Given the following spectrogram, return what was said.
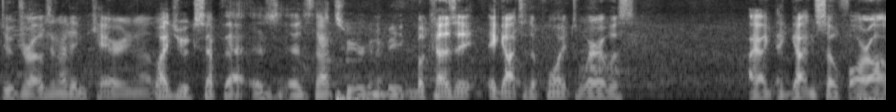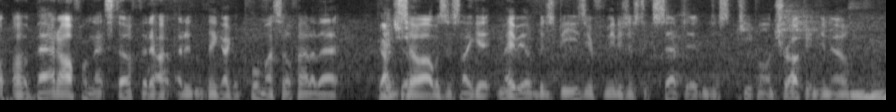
do drugs, and I didn't care. You know, like- Why'd you accept that as as that's who you're going to be? because it, it got to the point to where it was I I had gotten so far off, uh, bad off on that stuff that I, I didn't think I could pull myself out of that. And so I was just like, it maybe it'll just be easier for me to just accept it and just keep on trucking, you know. Mhm.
